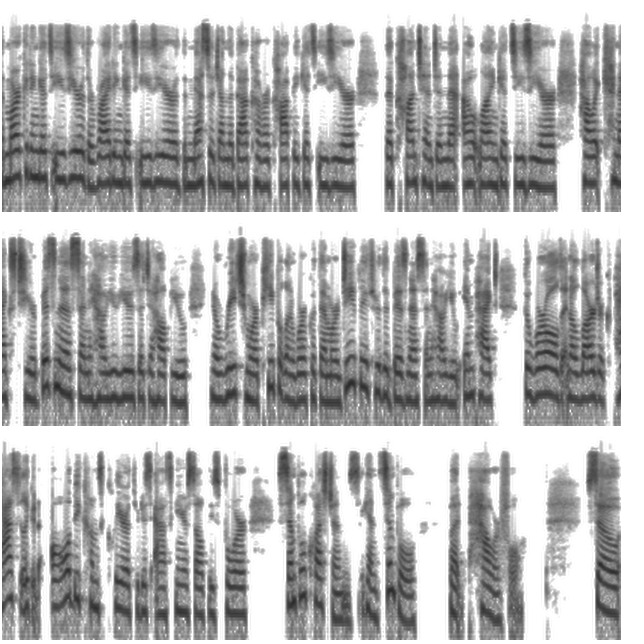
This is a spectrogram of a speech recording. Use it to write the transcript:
the marketing gets easier, the writing gets easier, the message on the back cover copy gets easier, the content and the outline gets easier, how it connects to your business and how you use it to help you, you know, reach more people and work with them more deeply through the business and how you impact the world in a larger capacity. Like it all becomes clear through just asking yourself these four simple questions. Again, simple but powerful. So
